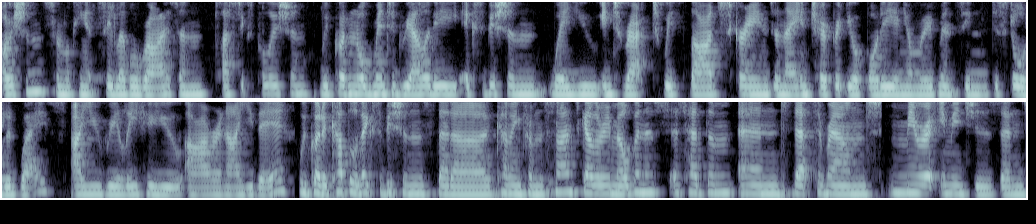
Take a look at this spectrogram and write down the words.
oceans and looking at sea level rise and plastics pollution. We've got an augmented reality exhibition where you interact with large screens and they interpret your body and your movements in distorted ways. Are you really who you are and are you there? We've got a couple of exhibitions that are coming from the Science Gallery Melbourne has, has had them, and that's around mirror images and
